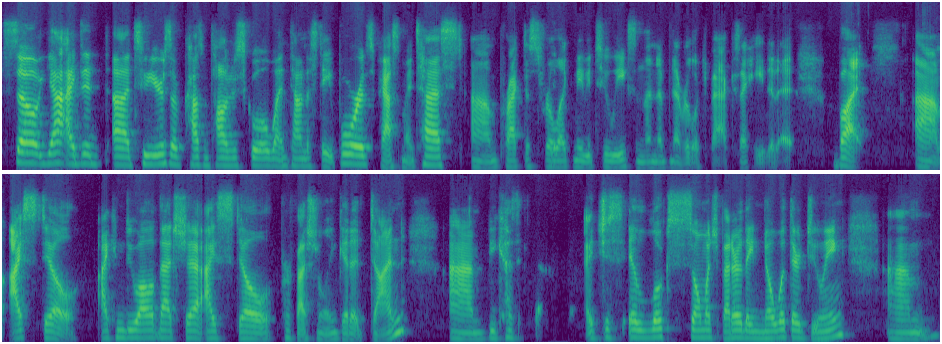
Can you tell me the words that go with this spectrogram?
So yeah, I did uh, two years of cosmetology school. Went down to state boards, passed my test, um, practiced for like maybe two weeks, and then I've never looked back because I hated it. But um, I still, I can do all of that shit. I still professionally get it done um, because it just it looks so much better. They know what they're doing. Um,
